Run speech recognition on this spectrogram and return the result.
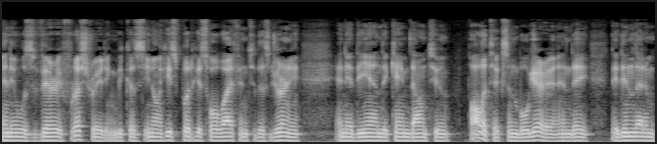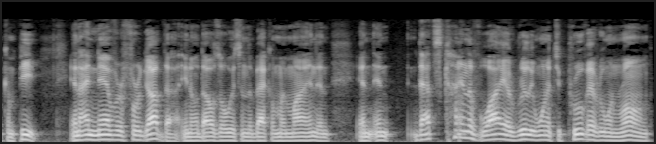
and it was very frustrating because you know he's put his whole life into this journey and at the end it came down to politics in bulgaria and they they didn't let him compete. And i never forgot that you know that was always in the back of my mind and and and that's kind of why i really wanted to prove everyone wrong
